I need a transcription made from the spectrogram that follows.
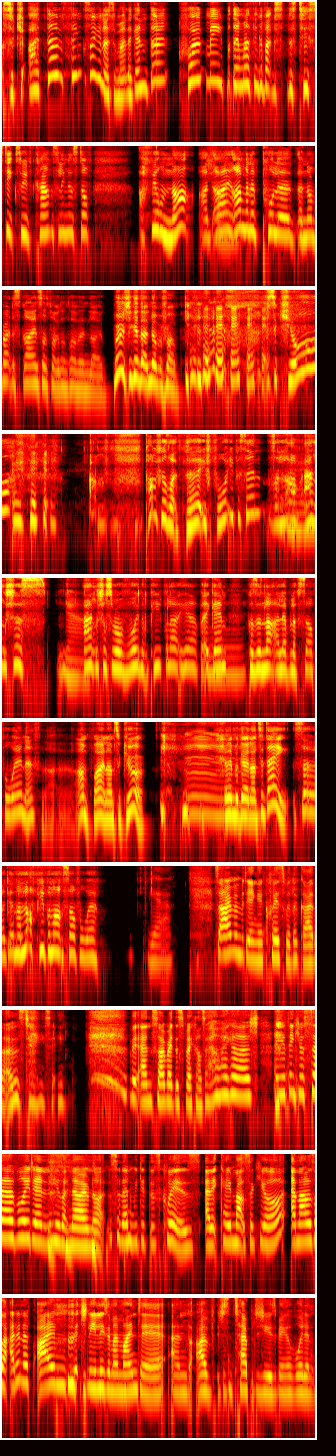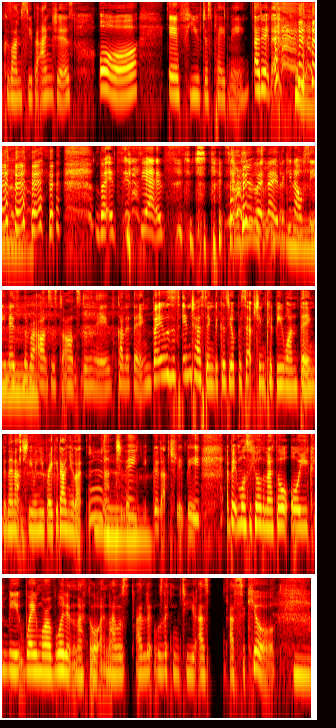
Secure. I don't think so, you know, Simone. Again, don't quote me. But then when I think about the statistics with counselling and stuff, I feel not. I, I, I'm going to pull a, a number out the sky and someone's probably going to come and like, where did she get that number from? Secure? um, probably feels like 30, 40%. There's a lot of anxious, Yeah. anxious or avoidant people out here. But again, mm. because there's not a level of self awareness, uh, I'm fine, I'm secure. Mm. and then we're going on to date. So again, a lot of people aren't self aware. yeah so i remember doing a quiz with a guy that i was dating and so I read this book and I was like, oh my gosh, and you think you're so avoidant. And he was like, no, I'm not. So then we did this quiz and it came out secure. And I was like, I don't know if I'm literally losing my mind here and I've just interpreted you as being avoidant because I'm super anxious or if you've just played me. I don't know. but it's, it's, yeah, it's, You just play- sorry, I but no, but you know, obviously he knows the right answers to answer, doesn't he? Kind of thing. But it was just interesting because your perception could be one thing, but then actually when you break it down, you're like, mm, actually, you could actually be a bit more secure than I thought, or you can be way more avoidant than I thought. And I was, I lo- was looking to you as as secure.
